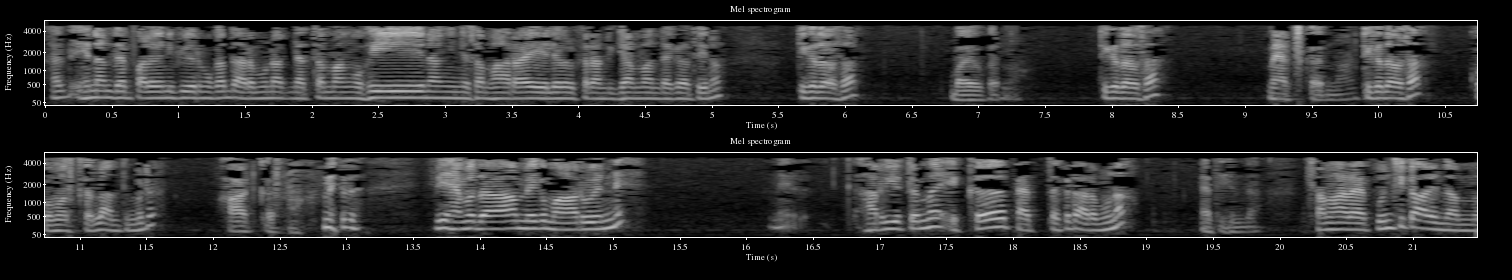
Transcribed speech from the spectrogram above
හරිද? එහෙනම් දැන් පළවෙනි පියවර මොකද්ද? අරමුණක් නැත්තම් මං ඔහේ නම් ඉන්න සමහර අය ඒ ලෙවල් කරන්න ගියාම මම දැකලා තියෙනවා. ටික දවසක් බයෝ කරනවා. ටික දවසක් මැත්ස් කරනවා. ටික දවසක් කොමර්ස් කරලා අන්තිමට ආර්ට් කරනවා. නේද? ඉතින් හැමදාම මේක මාරු වෙන්නේ නේද? හරියටම එක පැත්තකට අරමුණ නැති හින්දා. සමහර අය පුංචි කාලේ ඉඳන්ම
